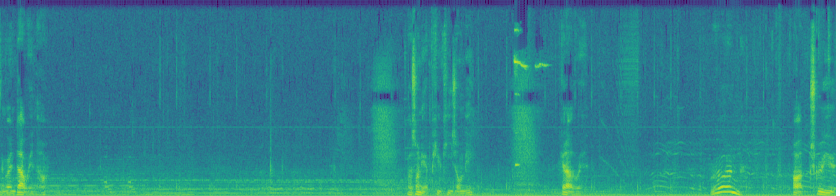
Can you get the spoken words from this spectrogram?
I'm going that way now. Oh, That's only a pukey zombie. Get out of the way. Run! Oh, screw you.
